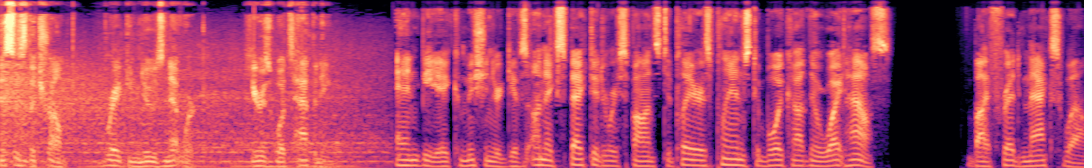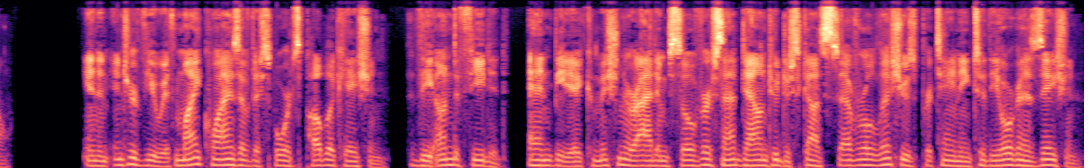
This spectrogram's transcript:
This is the Trump Breaking News Network. Here's what's happening. NBA Commissioner gives unexpected response to players' plans to boycott the White House. By Fred Maxwell. In an interview with Mike Wise of the sports publication, The Undefeated, NBA Commissioner Adam Silver sat down to discuss several issues pertaining to the organization.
